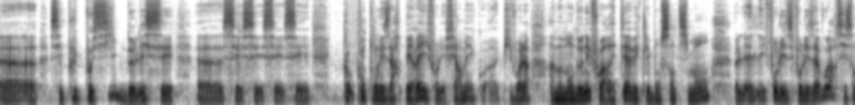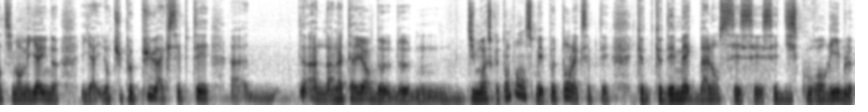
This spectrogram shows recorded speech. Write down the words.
euh, c'est plus possible de laisser euh, ces, quand, on les a repérés, il faut les fermer, quoi. Et puis voilà, à un moment donné, il faut arrêter avec les bons sentiments. Il faut les, faut les avoir ces sentiments, mais il y a une, il y a, tu peux plus accepter à, l'intérieur de, dis-moi ce que t'en penses, mais peut-on l'accepter que, que, des mecs balancent ces, discours horribles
